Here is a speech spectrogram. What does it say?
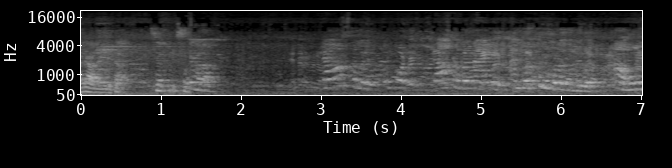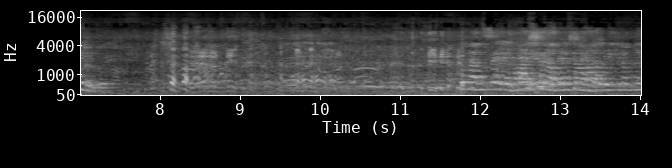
ഒരാളെ എടുക്കാം. മനസ്സിലായില്ലേ? വിളിക്കണമെന്ന്.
